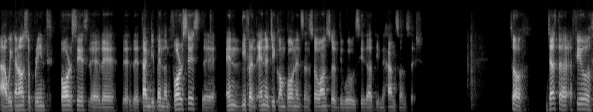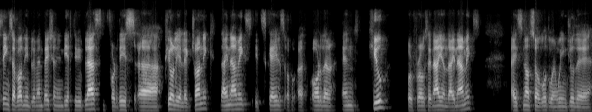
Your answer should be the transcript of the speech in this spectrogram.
uh, we can also print forces, the, the, the, time-dependent forces, the and different energy components and so on. So we will see that in the hands-on session. So just a, a, few things about the implementation in DFTB Plus for this uh, purely electronic dynamics. It scales of, of, order n cube for frozen ion dynamics. It's not so good when we include the,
